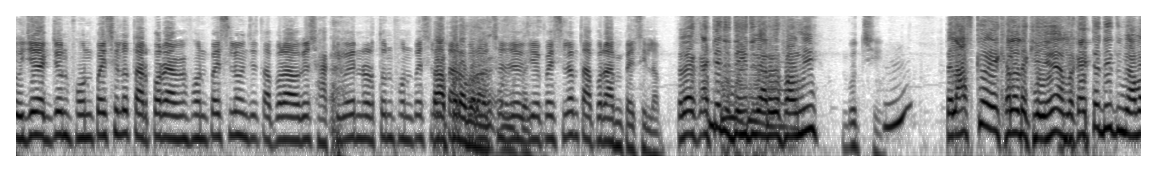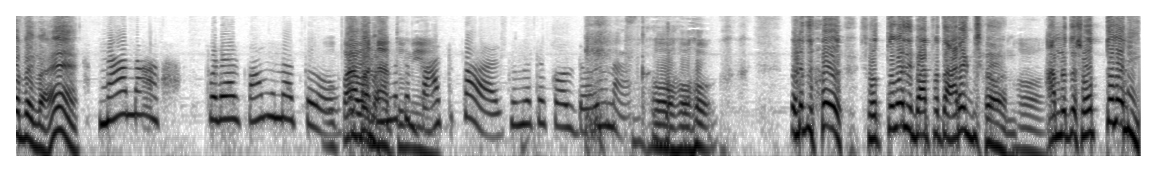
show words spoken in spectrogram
ওই যে একজন ফোন পাইছিল তারপরে আমি ফোন পাইছিলাম যে তারপরে আগে সাকিব ভাই রতন ফোন পাইছিল তারপরে হচ্ছে আমি যে যে পাইছিলাম তারপরে আমি পাইছিলাম। তাহলে কাটতে দিই তুমি আরও পাওনি? বুঝছি। তাহলে আজকে এই খেলাটা খেয়ে হ্যাঁ? আমরা কাটতে দিই তুমি আবার পাইবা হ্যাঁ? না না পরে আর পাবো না তো। পাবা না তুমি। তোমরা তো কল ধরো না। ও হো হো ওটা তো সত্যবাদী আরেকজন। আমরা তো সত্যবাদী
